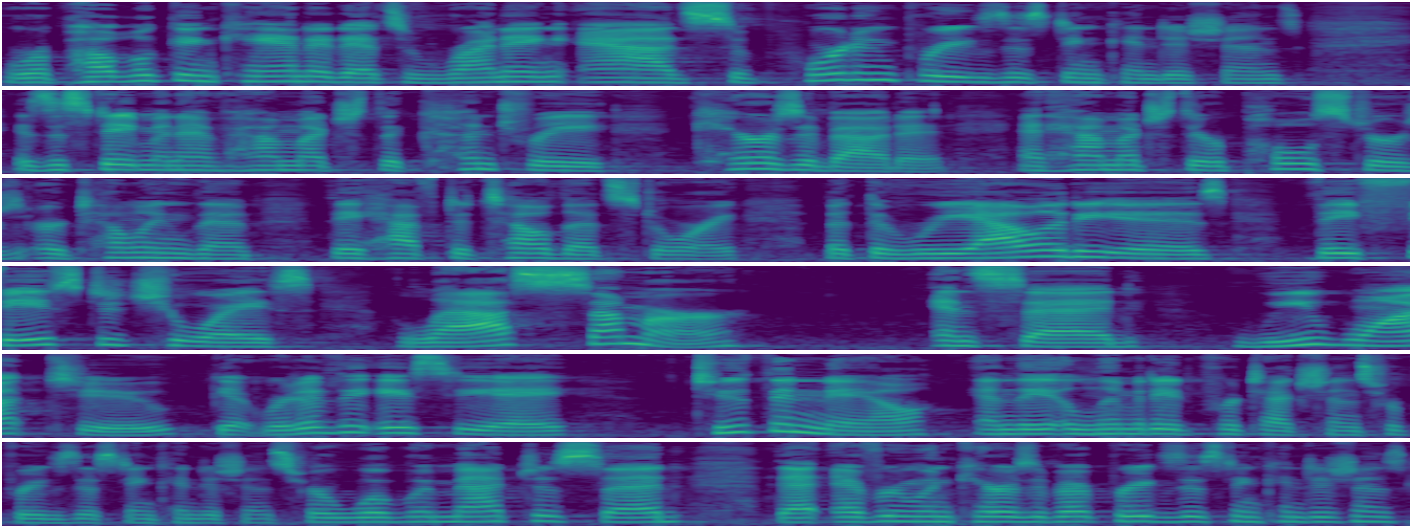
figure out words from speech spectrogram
Republican candidates running ads supporting pre-existing conditions is a statement of how much the country cares about it and how much their pollsters are telling them they have to tell that story. But the reality is they faced a choice last summer and said, we want to get rid of the ACA, tooth and nail, and they eliminated protections for pre-existing conditions. For what Matt just said, that everyone cares about pre-existing conditions,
